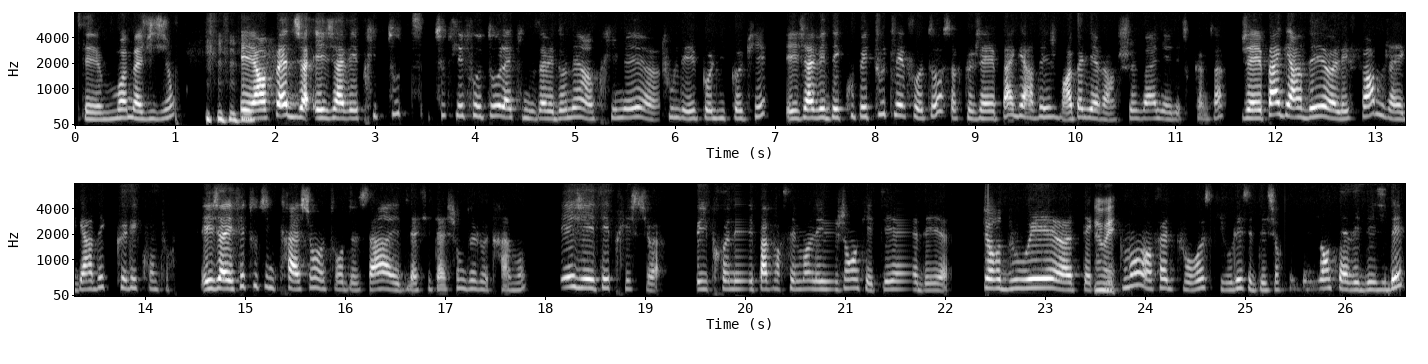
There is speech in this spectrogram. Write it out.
C'était moi ma vision. Et en fait, j'avais pris toutes, toutes les photos là qui nous avaient donné à imprimer, euh, tous les polycopiés. Et j'avais découpé toutes les photos, sauf que j'avais pas gardé. Je me rappelle, il y avait un cheval, il y avait des trucs comme ça. J'avais pas gardé euh, les formes, j'avais gardé que les contours. Et j'avais fait toute une création autour de ça et de la citation de l'Autramont. Et j'ai été prise, tu vois. Ils prenaient pas forcément les gens qui étaient des surdoués euh, techniquement. En fait, pour eux, ce qu'ils voulaient, c'était surtout des gens qui avaient des idées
